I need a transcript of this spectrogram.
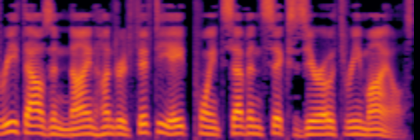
3958.7603 miles.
